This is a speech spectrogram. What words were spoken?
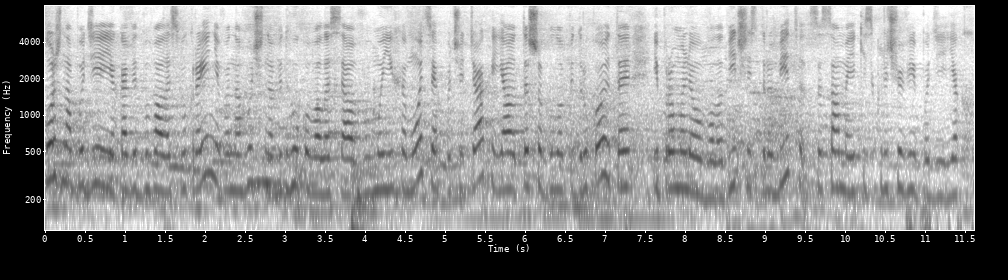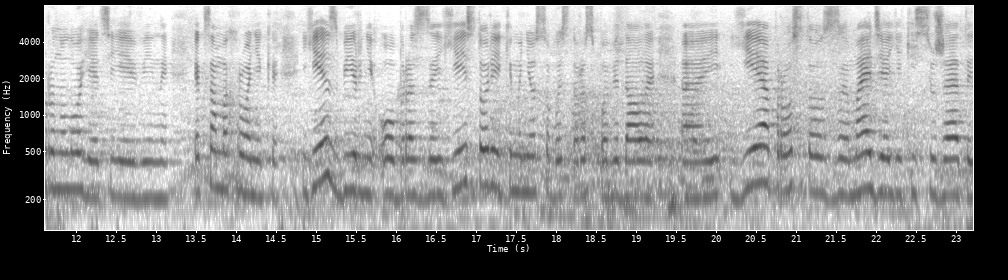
Кожна подія, яка відбувалась в Україні, вона гучно відгукувалася в моїх емоціях, почуттях. І я от те, що було під рукою, те і промальовувала. Більшість робіт це саме якісь ключові події, як хронологія цієї війни, як саме хроніки. Є збірні образи, є історії, які мені особисто розповідали. е, Є просто з медіа якісь сюжети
